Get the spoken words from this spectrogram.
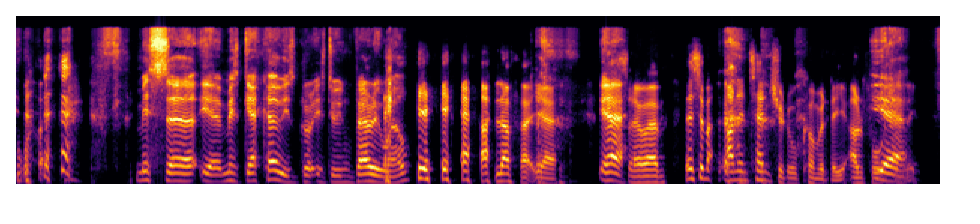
Miss, uh, yeah, Miss Gecko is is doing very well. yeah, I love that. Yeah. Yeah, So um, there's some unintentional comedy, unfortunately. Yeah.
